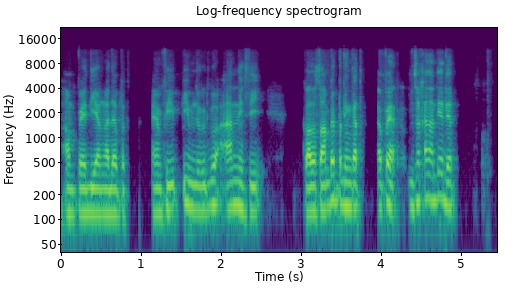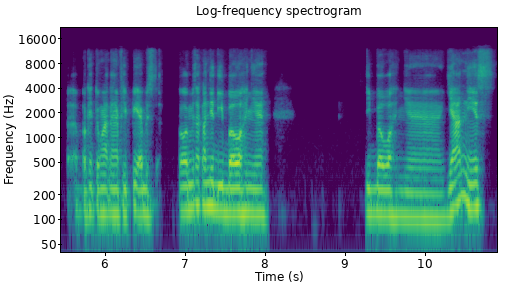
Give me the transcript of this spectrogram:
sampai dia nggak dapet MVP menurut gue aneh sih. Kalau sampai peringkat apa ya misalkan nanti ada perhitungan MVP abis kalau misalkan dia di bawahnya di bawahnya Yanis,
